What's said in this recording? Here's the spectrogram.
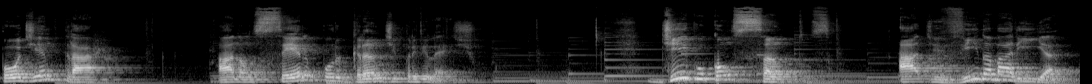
pôde entrar, a não ser por grande privilégio. Digo com os santos, a Divina Maria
